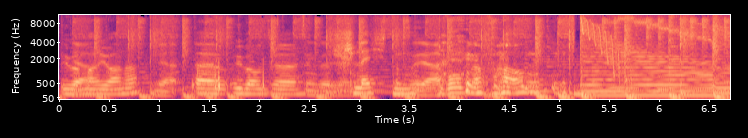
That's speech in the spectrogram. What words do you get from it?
über Ja. Marihuana, Ja. äh, über unsere schlechten Ja. Drogenerfahrungen.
